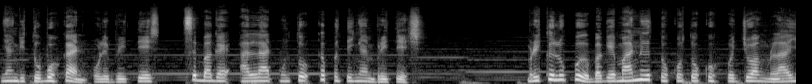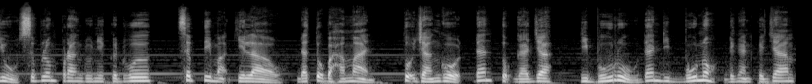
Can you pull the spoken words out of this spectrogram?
yang ditubuhkan oleh British sebagai alat untuk kepentingan British. Mereka lupa bagaimana tokoh-tokoh pejuang Melayu sebelum Perang Dunia Kedua seperti Mak Kilau, Datuk Bahaman, Tok Janggut dan Tok Gajah diburu dan dibunuh dengan kejam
